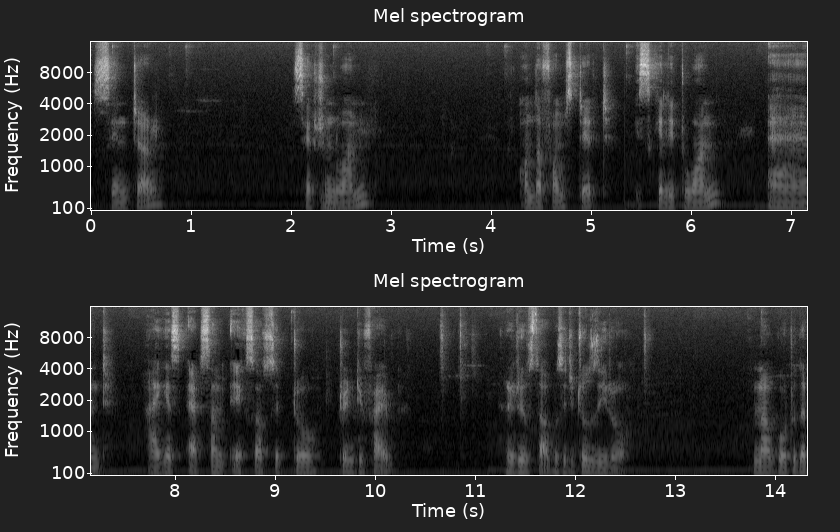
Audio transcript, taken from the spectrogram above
center section 1 on the from state scale it 1 and I guess add some x offset to 25 reduce the opacity to 0 now go to the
